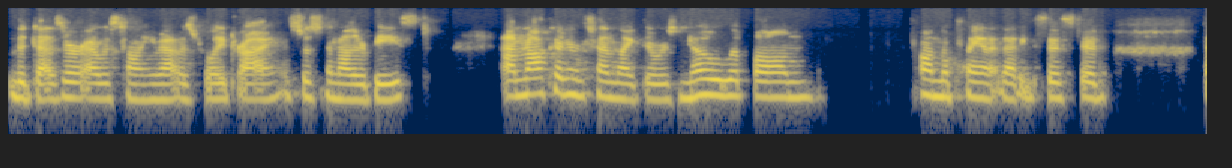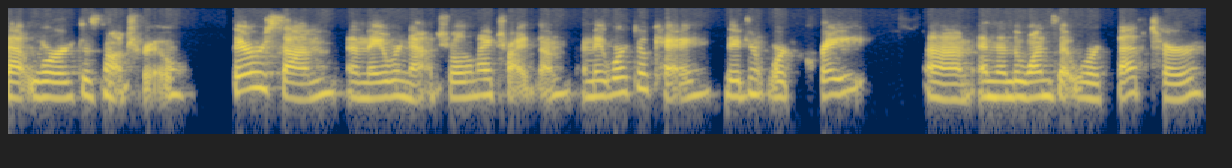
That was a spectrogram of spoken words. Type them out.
the desert I was telling you about was really dry. It's just another beast. I'm not going to pretend like there was no lip balm on the planet that existed that worked. It's not true. There were some and they were natural and I tried them and they worked okay. They didn't work great. Um, and then the ones that worked better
